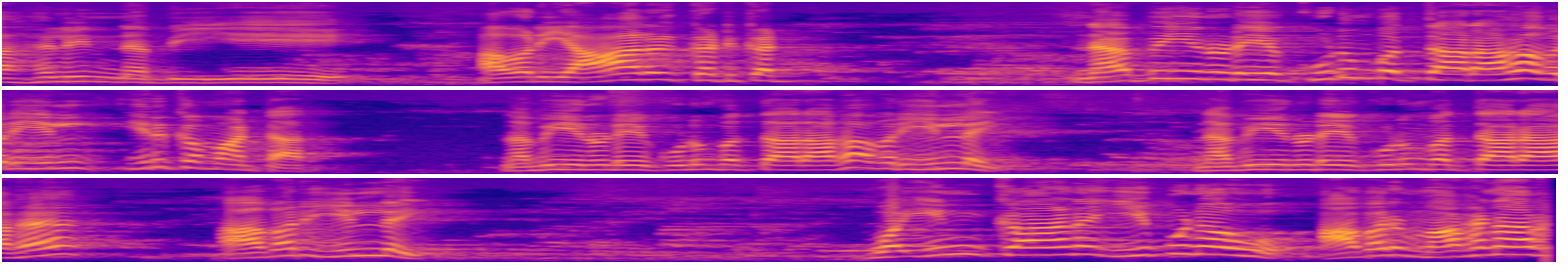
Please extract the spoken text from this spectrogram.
அஹலின் நபியே. அவர் யாரு கட் கட் நபியினுடைய குடும்பத்தாராக அவர் இல் இருக்க மாட்டார். நபியினுடைய குடும்பத்தாராக அவர் இல்லை. நபியினுடைய குடும்பத்தாராக அவர் இல்லை. வ இன்கான இபுனஹு அவர் மகனாக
